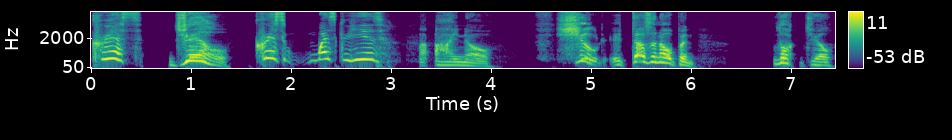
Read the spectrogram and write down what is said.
Chris! Jill! Chris, Wesker, he is. I, I know. Shoot, it doesn't open. Look, Jill,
